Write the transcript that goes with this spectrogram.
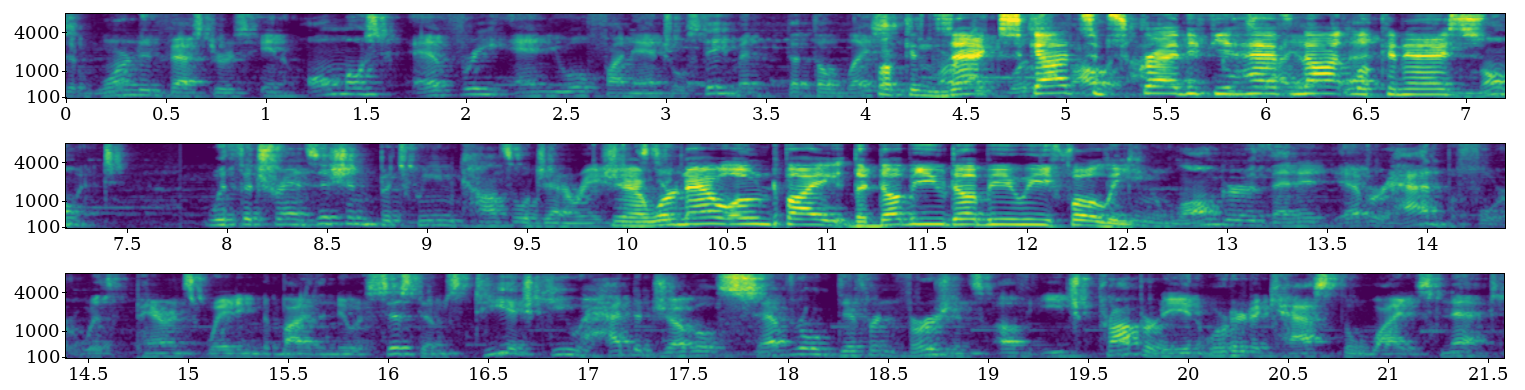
It warned investors in almost every annual financial statement that the licensed Fucking Zach Scott, subscribe if you have not, looking ass. Moment. With the transition between console generations, Yeah, we're now owned by the WWE fully. longer than it ever had before, with parents waiting to buy the newest systems, THQ had to juggle several different versions of each property in order to cast the widest net.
